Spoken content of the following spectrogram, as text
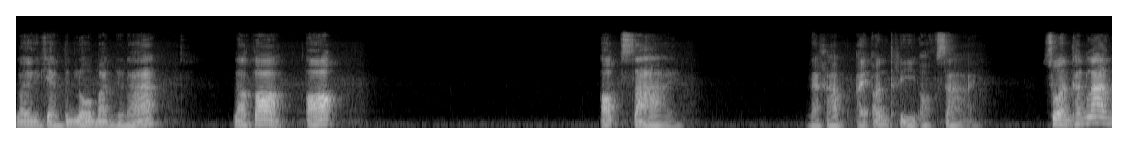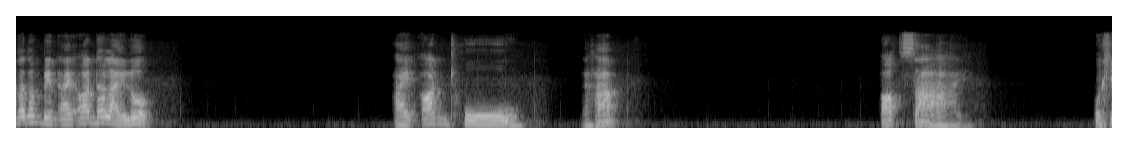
เรายังเขียนเป็นโรมันอยู่นะ แล้วก็ ox oxide นะครับ ion 3 oxide ส่วนข้างล่างก็ต้องเป็นไอออนเท่าไหร่ลูกไอออน2นะครับออกไซด์โอเค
